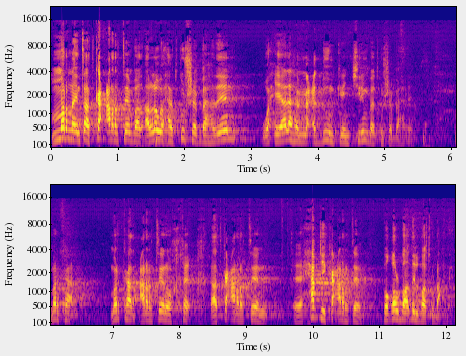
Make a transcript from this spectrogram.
Marna intaad ka cararteen baad alle waxaad ku shabahdeen waxyaalaha macduumkeen jirin baad ku shabahdeen marka markaad cararteen oo aad ka cararteen xaqii ka cararteen boqol baadil baad ku dhacdeen.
